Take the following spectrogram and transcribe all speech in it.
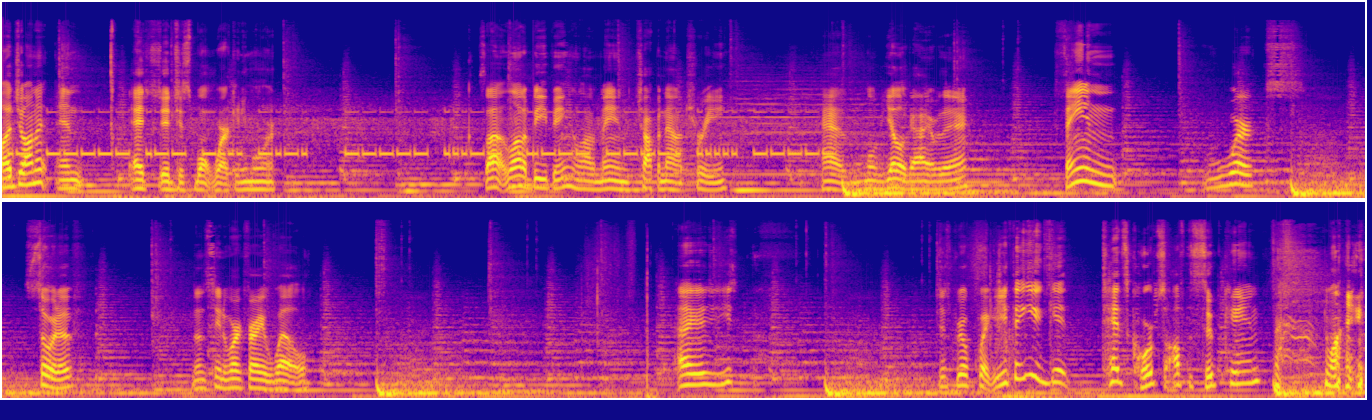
budge on it, and it, it just won't work anymore. A lot of beeping, a lot of man chopping down a tree. Has a little yellow guy over there. Fan works, sort of. Doesn't seem to work very well. Uh, you, just real quick, you think you get Ted's corpse off the soup can? like,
